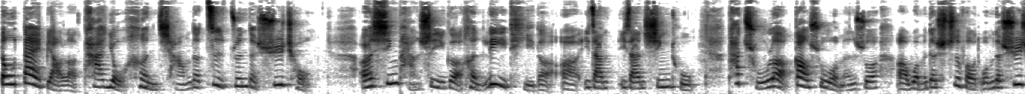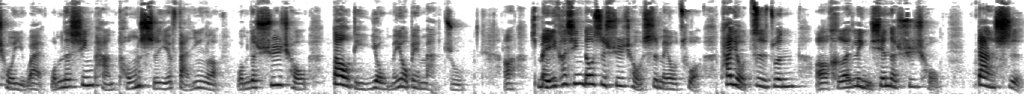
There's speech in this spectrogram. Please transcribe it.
都代表了他有很强的自尊的需求。而星盘是一个很立体的，呃，一张一张星图，它除了告诉我们说，呃，我们的是否我们的需求以外，我们的星盘同时也反映了我们的需求到底有没有被满足，啊，每一颗星都是需求是没有错，它有自尊，呃和领先的需求，但是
